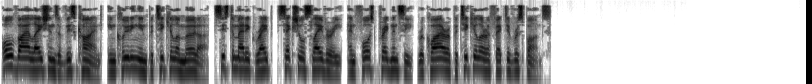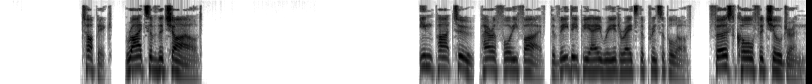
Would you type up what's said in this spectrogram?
All violations of this kind, including in particular murder, systematic rape, sexual slavery, and forced pregnancy, require a particular effective response. Rights of the child. In Part 2, Para 45, the VDPA reiterates the principle of first call for children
